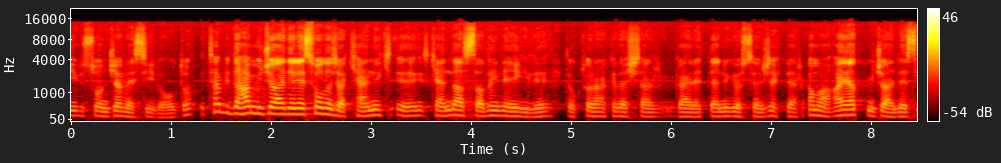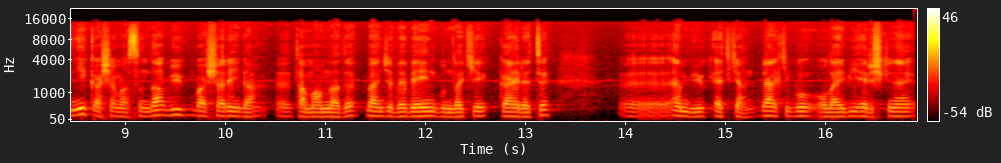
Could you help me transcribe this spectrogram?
iyi bir sonuca vesile oldu. E, tabii daha mücadelesi olacak. Kendi e, kendi hastalığıyla ilgili doktor arkadaşlar gayretlerini gösterecekler. Ama hayat mücadelesinin ilk aşamasında büyük başarıyla e, tamamladı. Bence bebeğin bundaki gayreti e, en büyük etken. Belki bu olay bir erişkine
